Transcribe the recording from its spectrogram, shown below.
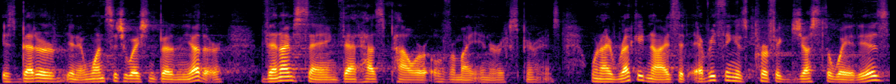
is better, you know, one situation is better than the other, then I'm saying that has power over my inner experience. When I recognize that everything is perfect just the way it is,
